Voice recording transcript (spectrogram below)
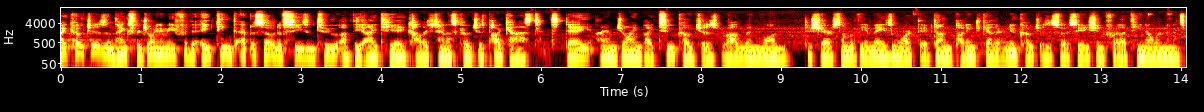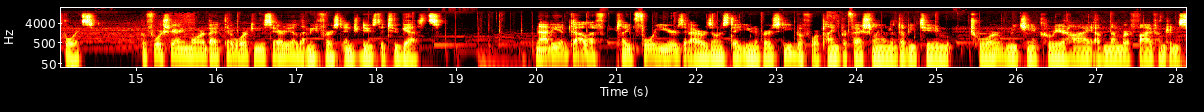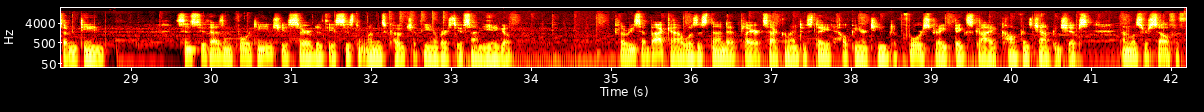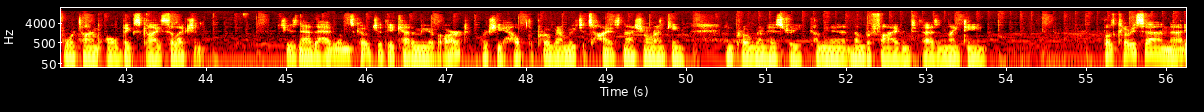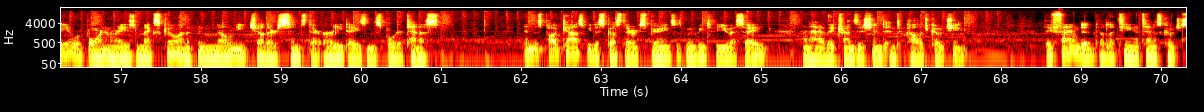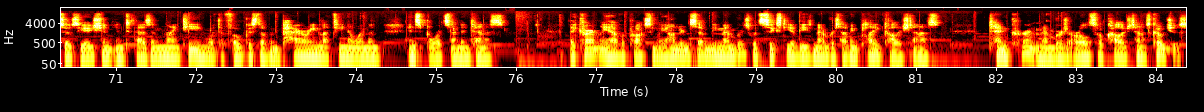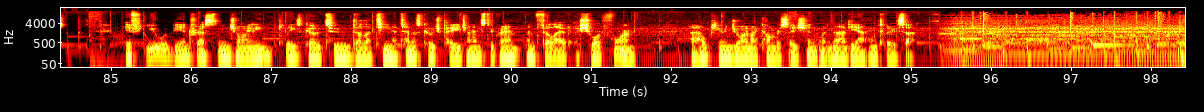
Hi, coaches, and thanks for joining me for the 18th episode of season two of the ITA College Tennis Coaches podcast. Today, I am joined by two coaches rather than one to share some of the amazing work they've done putting together a new coaches association for Latino women in sports. Before sharing more about their work in this area, let me first introduce the two guests. Nadia Abdallah played four years at Arizona State University before playing professionally on the WTA Tour, reaching a career high of number 517. Since 2014, she has served as the assistant women's coach at the University of San Diego. Clarissa Baca was a standout player at Sacramento State, helping her team to four straight Big Sky Conference championships and was herself a four time All Big Sky selection. She is now the head women's coach at the Academy of Art, where she helped the program reach its highest national ranking in program history, coming in at number 5 in 2019. Both Clarissa and Nadia were born and raised in Mexico and have been known each other since their early days in the sport of tennis. In this podcast, we discuss their experiences moving to the USA and how they transitioned into college coaching. They founded the Latina Tennis Coach Association in 2019 with the focus of empowering Latina women in sports and in tennis. They currently have approximately 170 members, with 60 of these members having played college tennis. 10 current members are also college tennis coaches. If you would be interested in joining, please go to the Latina Tennis Coach page on Instagram and fill out a short form. I hope you enjoy my conversation with Nadia and Clarissa.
